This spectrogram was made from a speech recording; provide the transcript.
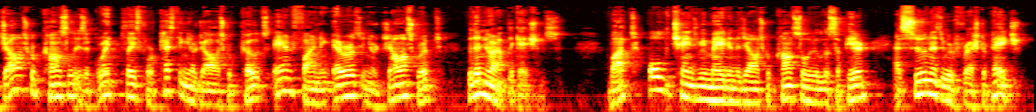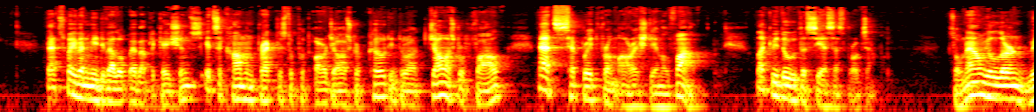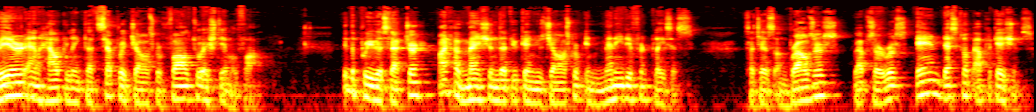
JavaScript console is a great place for testing your JavaScript codes and finding errors in your JavaScript within your applications. But all the changes we made in the JavaScript console will disappear as soon as you refresh the page. That's why when we develop web applications, it's a common practice to put our JavaScript code into a JavaScript file that's separate from our HTML file, like we do with the CSS for example. So now we'll learn where and how to link that separate JavaScript file to HTML file. In the previous lecture, I have mentioned that you can use JavaScript in many different places, such as on browsers, web servers, and desktop applications.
